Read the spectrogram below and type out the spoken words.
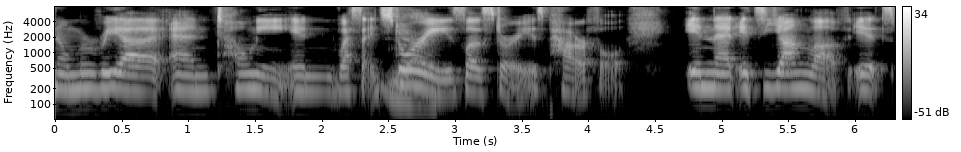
know Maria and Tony in West Side Story's love story is powerful in that it's young love it's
